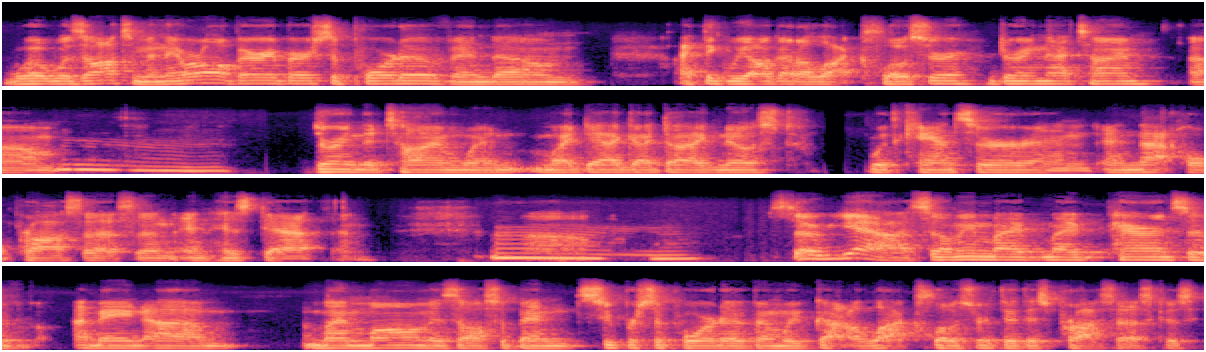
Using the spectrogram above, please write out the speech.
what was awesome. And they were all very, very supportive. And um, I think we all got a lot closer during that time. Um, mm. During the time when my dad got diagnosed with cancer and and that whole process and and his death and um, mm. so yeah so i mean my my parents have i mean um, my mom has also been super supportive and we've got a lot closer through this process because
